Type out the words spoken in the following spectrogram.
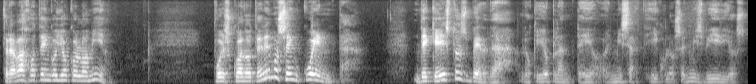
trabajo tengo yo con lo mío. Pues cuando tenemos en cuenta de que esto es verdad, lo que yo planteo en mis artículos, en mis vídeos,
